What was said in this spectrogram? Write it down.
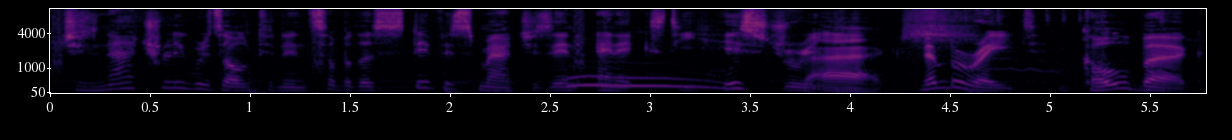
which has naturally resulted in some of the stiffest matches in NXT history. facts. Number 8, Goldberg.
